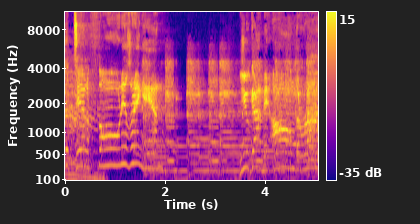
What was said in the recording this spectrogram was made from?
The telephone is ringing. You got me on the run.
